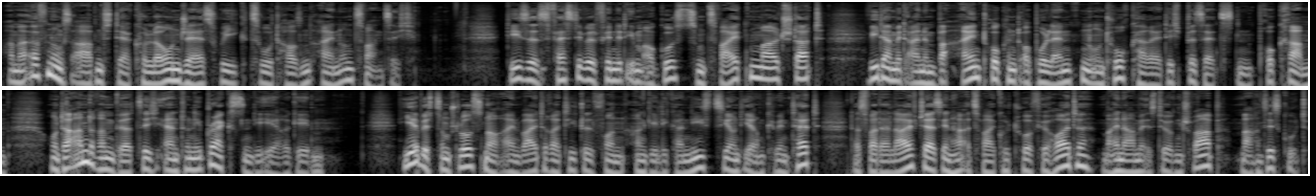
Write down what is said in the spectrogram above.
am Eröffnungsabend der Cologne Jazz Week 2021. Dieses Festival findet im August zum zweiten Mal statt, wieder mit einem beeindruckend opulenten und hochkarätig besetzten Programm. Unter anderem wird sich Anthony Braxton die Ehre geben. Hier bis zum Schluss noch ein weiterer Titel von Angelika Nieszi und ihrem Quintett. Das war der Live-Jazz in HR2 Kultur für heute. Mein Name ist Jürgen Schwab. Machen Sie es gut.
